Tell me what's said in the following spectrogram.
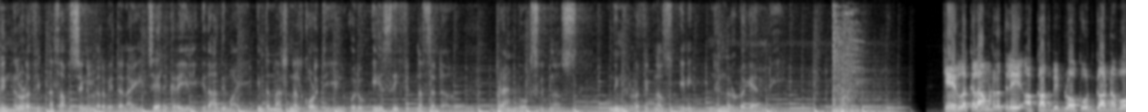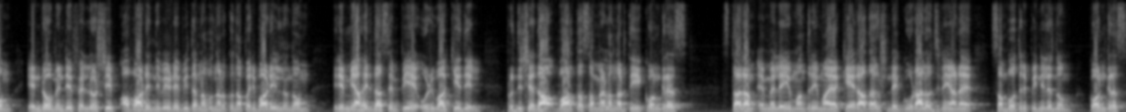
നിങ്ങളുടെ ഫിറ്റ്നസ് ആവശ്യങ്ങൾ നിറവേറ്റാനായി ചേലക്കരയിൽ ഇതാദ്യമായി ഇന്റർനാഷണൽ ക്വാളിറ്റിയിൽ ഒരു A C fitness centre brand box fitness നിങ്ങളുടെ ഫിറ്റ്നസ് ഇനി ഞങ്ങളുടെ ഗ്യാരണ്ടി കേരള കലാമണ്ഡലത്തിലെ അക്കാദമി ബ്ലോക്ക് ഉദ്ഘാടനവും എൻഡോമെന്റ് ഫെലോഷിപ്പ് അവാർഡ് എന്നിവയുടെ വിതരണവും നടക്കുന്ന പരിപാടിയിൽ നിന്നും രമ്യ ഹരിദാസ് എം പിയെ ഒഴിവാക്കിയതിൽ പ്രതിഷേധ വാർത്താ സമ്മേളനം നടത്തി കോൺഗ്രസ്. സ്ഥലം എം എൽ എയും മന്ത്രിയുമായ കെ രാധാകൃഷ്ണന്റെ ഗൂഢാലോചനയാണ് സംഭവത്തിന് പിന്നിലെന്നും കോൺഗ്രസ്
